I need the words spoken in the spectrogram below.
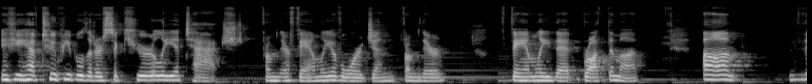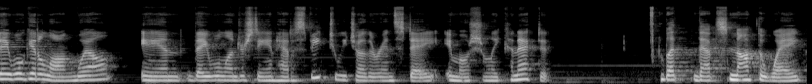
if you have two people that are securely attached from their family of origin, from their family that brought them up, um, they will get along well and they will understand how to speak to each other and stay emotionally connected. But that's not the way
